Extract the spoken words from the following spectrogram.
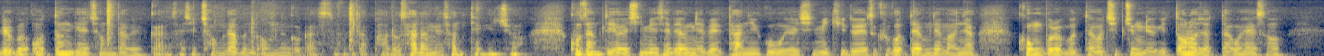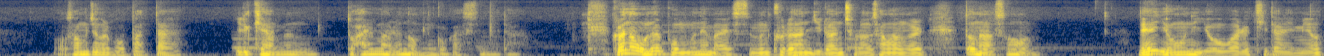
여러분 어떤 게 정답일까요? 사실 정답은 없는 것 같습니다. 바로 사람의 선택이죠. 고3 때 열심히 새벽 예배 다니고 열심히 기도해서 그것 때문에 만약 공부를 못하고 집중력이 떨어졌다고 해서 어, 성적을 못 봤다. 이렇게 하면 또 할 말은 없는 것 같습니다. 그러나 오늘 본문의 말씀은 그러한 이러한 저런 상황을 떠나서 내 영혼이 여호와를 기다리며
